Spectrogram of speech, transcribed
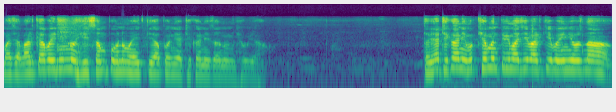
माझ्या बाळक्या बहिणींनो ही संपूर्ण माहिती आपण या ठिकाणी जाणून घेऊया. तर या ठिकाणी मुख्यमंत्री माझी लाडकी बहीण योजना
